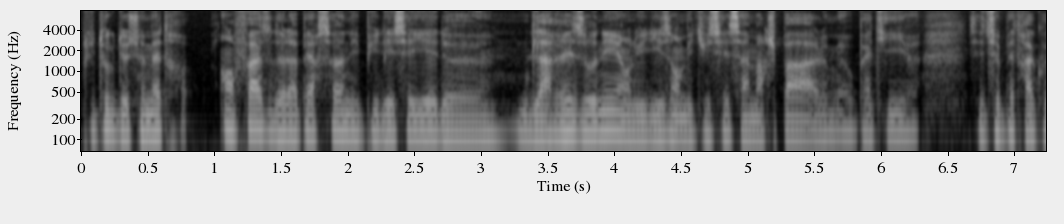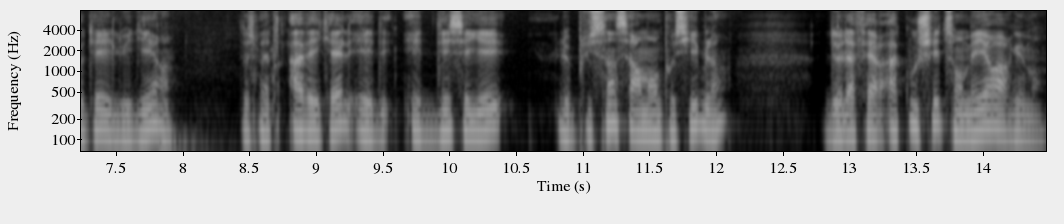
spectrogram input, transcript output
plutôt que de se mettre en face de la personne et puis d'essayer de, la raisonner en lui disant mais tu sais ça marche pas l'homéopathie c'est de se mettre à côté et de lui dire de se mettre avec elle et, d'essayer le plus sincèrement possible hein, de la faire accoucher de son meilleur argument.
